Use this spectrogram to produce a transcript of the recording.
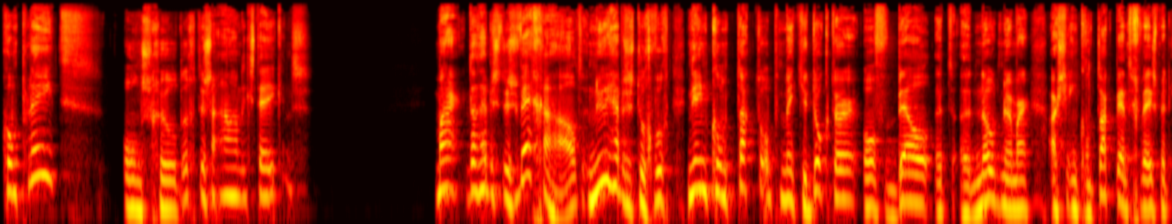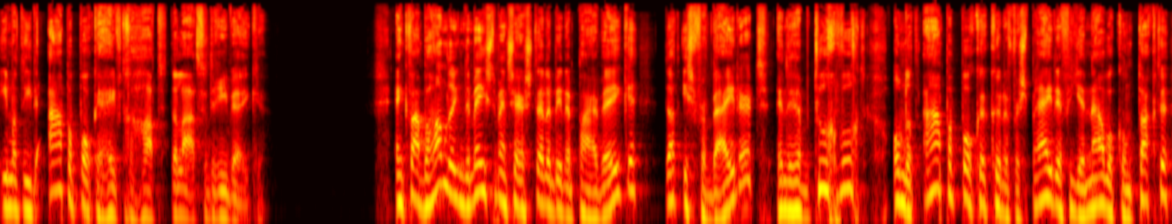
compleet onschuldig, tussen aanhalingstekens. Maar dat hebben ze dus weggehaald. Nu hebben ze toegevoegd: neem contact op met je dokter of bel het uh, noodnummer als je in contact bent geweest met iemand die de apenpokken heeft gehad de laatste drie weken. En qua behandeling, de meeste mensen herstellen binnen een paar weken. Dat is verwijderd. En ze hebben toegevoegd, omdat apenpokken kunnen verspreiden via nauwe contacten,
